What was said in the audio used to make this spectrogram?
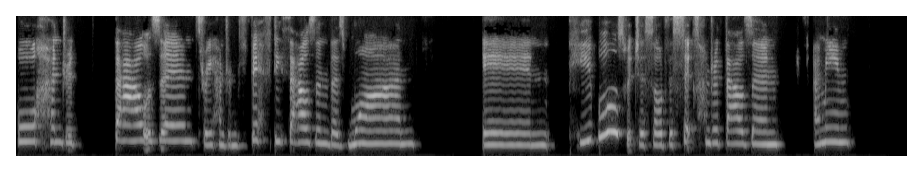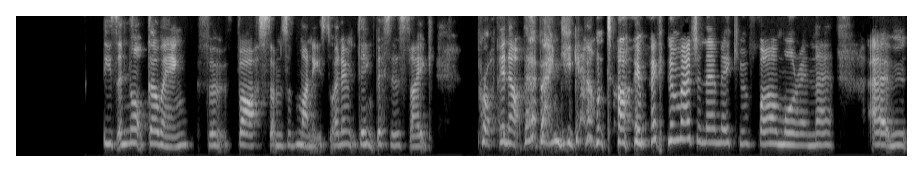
400,000, 350,000. There's one in Peebles, which is sold for 600,000. I mean, these are not going for vast sums of money. So I don't think this is like propping up their bank account time. I can imagine they're making far more in their um,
